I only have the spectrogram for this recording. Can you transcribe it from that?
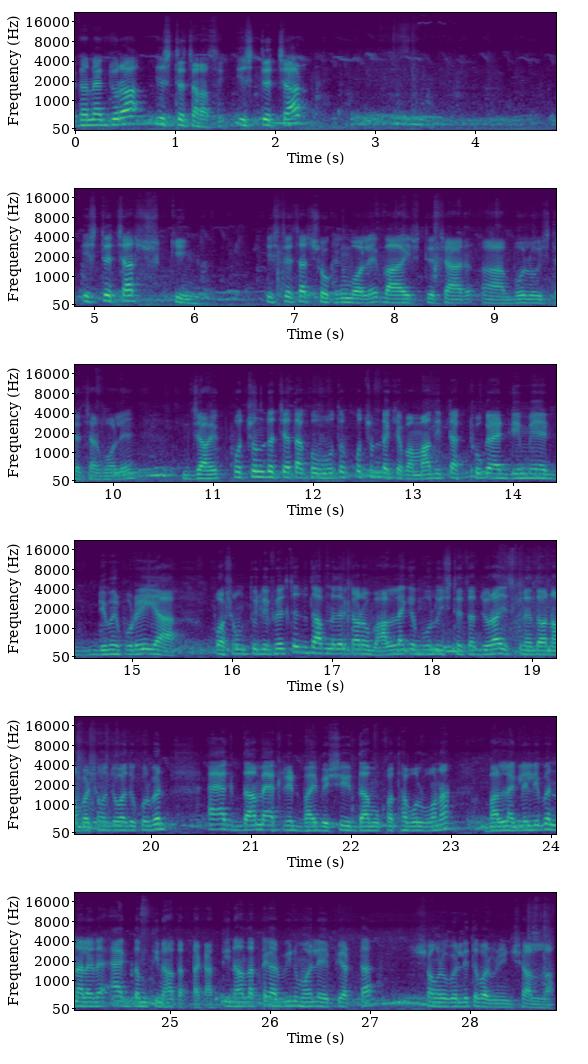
এখানে এক জোড়া স্ট্রেচার আছে stretcher stretcher king stretcher shocking বলে বা স্ট্রেচার বলো স্ট্রেচার বলে। যা হোক, প্রচণ্ড চেতা কবুতর, প্রচণ্ড খেপা, মাদিরটা ঠুকরায় ডিমে, ডিমের পরে ইয়া পশম তুলে ফেলছে। যদি আপনাদের কারও ভালো লাগে বলু স্টেচার জোড়া, স্ক্রিনে দেওয়া নাম্বার সঙ্গে যোগাযোগ করবেন। একদম এক রেট ভাই, বেশি দাম কথা বলব না। ভালো লাগলে নেবেন, না একদম তিন হাজার টাকা। তিন হাজার টাকার বিনিময় হলে এই পেয়ারটা সংগ্রহ করে নিতে পারবেন ইনশাল্লাহ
